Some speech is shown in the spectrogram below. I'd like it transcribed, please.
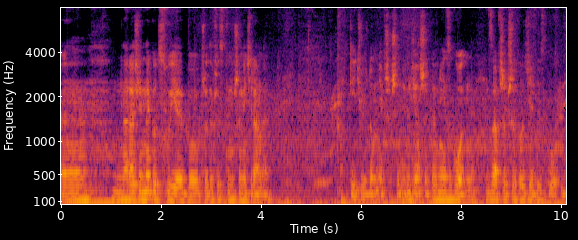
e, na razie negocjuję, bo przede wszystkim muszę mieć ramę. Kiciuś do mnie przyszedł, ludziaszek, pewnie jest głodny. Zawsze przychodzi jak jest głodny.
